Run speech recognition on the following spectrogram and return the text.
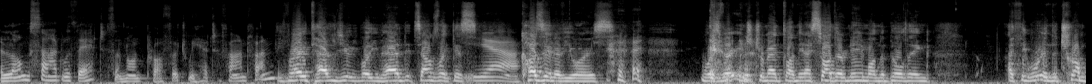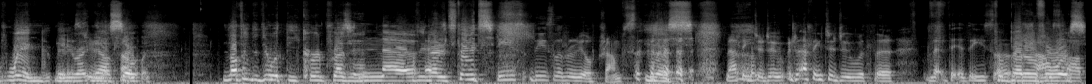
Alongside with that, as a non-profit, we had to find funds. Right? How did you? Well, you had. It sounds like this yeah. cousin of yours was very instrumental. I mean, I saw their name on the building. I think we're in the Trump wing, maybe yes, right now. So. Nothing to do with the current president no, of the United States. These these are the real Trumps. Yes. nothing to do nothing to do with the, the these for are better Trumps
